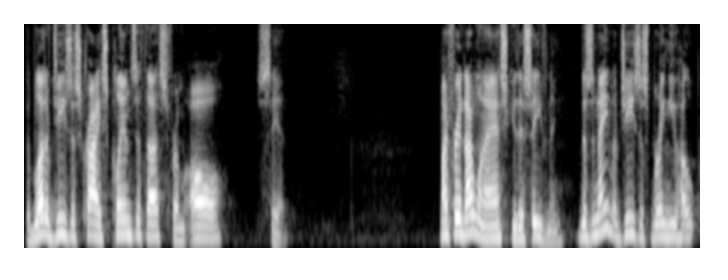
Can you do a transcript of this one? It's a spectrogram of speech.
The blood of Jesus Christ cleanseth us from all sin. My friend, I want to ask you this evening does the name of Jesus bring you hope?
